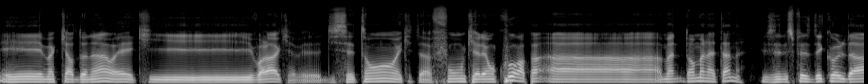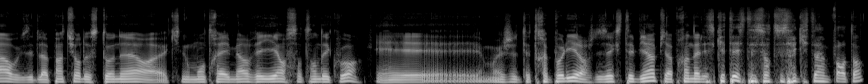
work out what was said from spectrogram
Et Mac Cardona, ouais, qui, voilà, qui avait 17 ans et qui était à fond, qui allait en cours dans Manhattan. Il faisait une espèce d'école d'art où il faisait de la peinture de stoner euh, qui nous montrait émerveillé en sortant des cours. Et moi, j'étais très poli, alors je disais que c'était bien, puis après on allait skater, c'était surtout ça qui était important.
